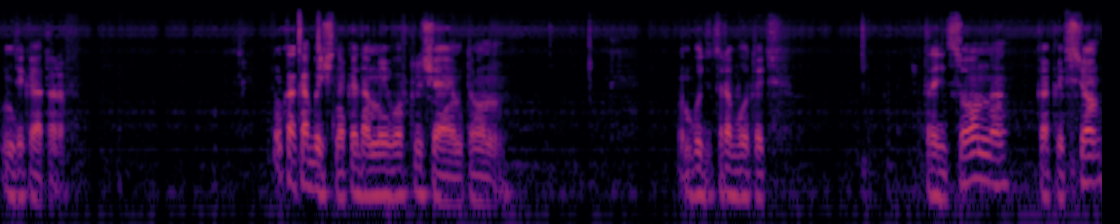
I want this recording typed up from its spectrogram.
индикаторов. Ну, как обычно, когда мы его включаем, то он будет работать традиционно, как и все.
